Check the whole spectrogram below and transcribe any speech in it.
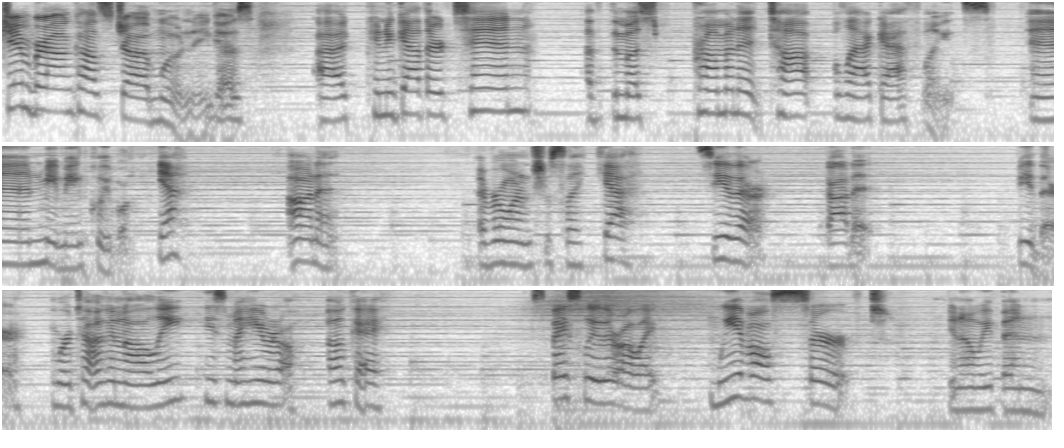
Jim Brown calls Joe Wooten. He goes, uh, Can you gather 10 of the most prominent top black athletes and meet me in Cleveland? Yeah, on it. Everyone's just like, Yeah, see you there. Got it. Be there. We're talking Ali. He's my hero. Okay. So basically, they're all like, We have all served. You know, we've been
